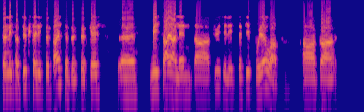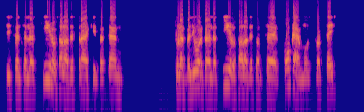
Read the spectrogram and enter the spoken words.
see on lihtsalt üks sellistest asjadest, et kes, mis ajal enda füüsiliste tippu jõuab, aga siis veel sellest kiirusaladest rääkida, see on, tuleb veel juurde öelda, et kiirusalades on see kogemusprotsess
